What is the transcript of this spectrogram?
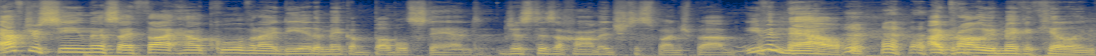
After seeing this, I thought how cool of an idea to make a bubble stand, just as a homage to SpongeBob. Even now, I probably would make a killing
